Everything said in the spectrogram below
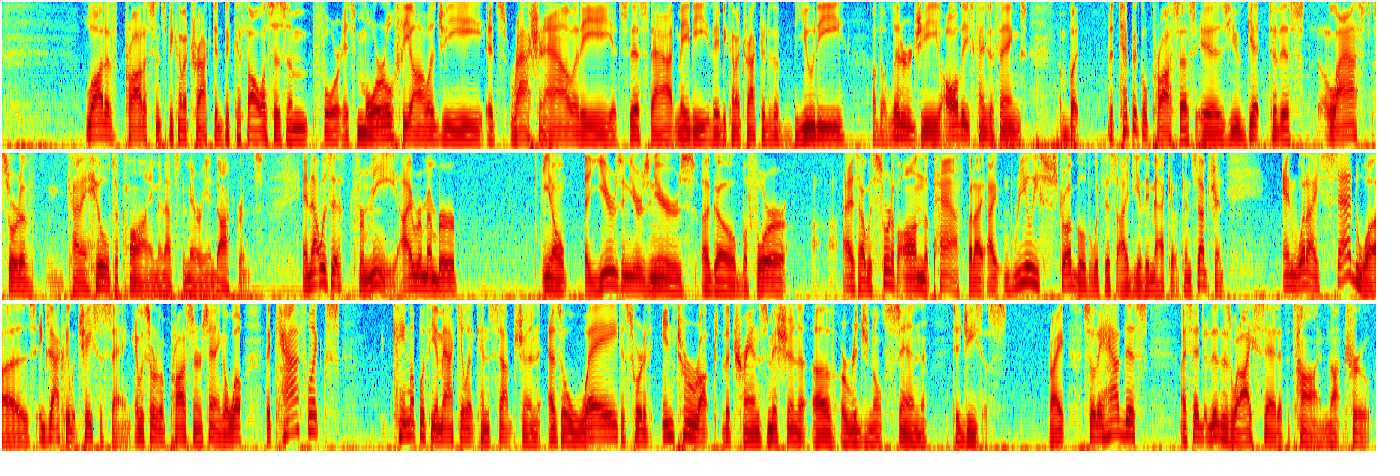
a lot of Protestants become attracted to Catholicism for its moral theology, its rationality, it's this, that. Maybe they become attracted to the beauty of the liturgy, all these kinds of things. But the typical process is you get to this last sort of kind of hill to climb, and that's the Marian doctrines. And that was it for me. I remember, you know, years and years and years ago, before as I was sort of on the path, but I, I really struggled with this idea of the Immaculate Conception. And what I said was exactly what Chase is saying. It was sort of a Protestant understanding. I go, well, the Catholics came up with the Immaculate Conception as a way to sort of interrupt the transmission of original sin to Jesus, right? So they had this. I said, this is what I said at the time, not true.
